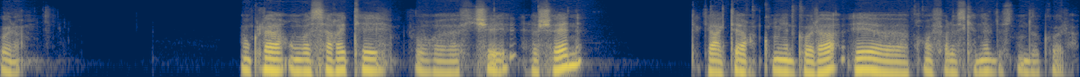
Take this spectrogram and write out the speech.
voilà. Donc là, on va s'arrêter pour euh, afficher la chaîne de caractères combien de koalas et euh, après on va faire le scanf de ce nombre de koalas.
